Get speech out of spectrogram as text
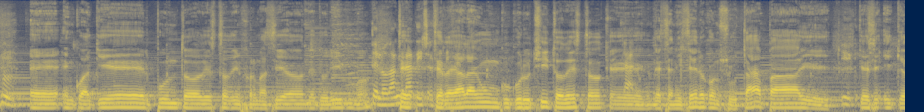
Hmm. Eh, en cualquier punto de esto de información, de turismo, Te lo dan gratis Te regalan un cucuruchito de esto que, Claro. de cenicero con su tapa y, Y- que, es- y que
